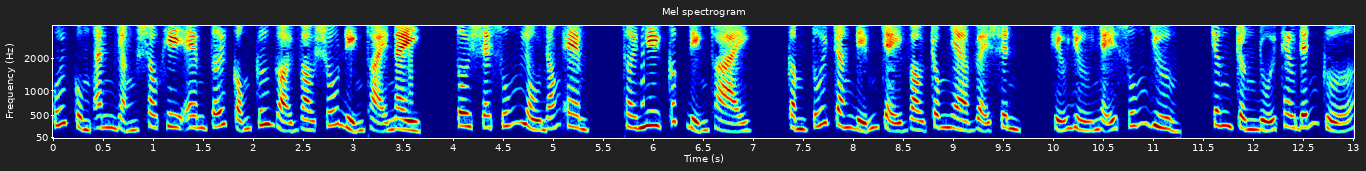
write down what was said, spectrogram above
cuối cùng anh dặn sau khi em tới cổng cứ gọi vào số điện thoại này, tôi sẽ xuống lầu đón em, thời nghi cấp điện thoại, cầm túi trang điểm chạy vào trong nhà vệ sinh, hiểu dự nhảy xuống giường, chân trần đuổi theo đến cửa.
